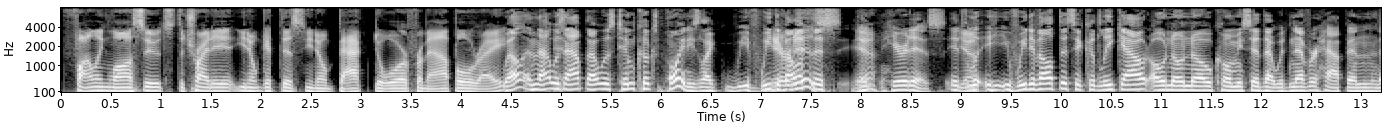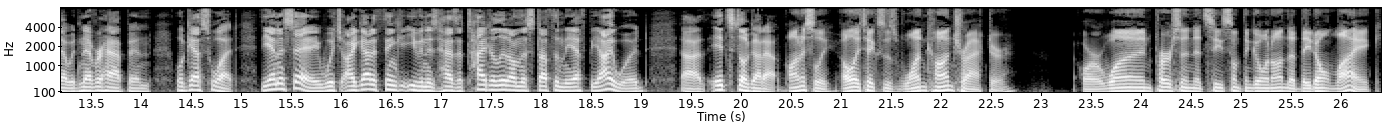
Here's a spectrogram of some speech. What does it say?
filing lawsuits to try to, you know, get this, you know, backdoor from Apple, right? Well, and that was app. That was Tim Cook's point. He's like, if we Here develop is. this, Yeah. it- here it is. It, Yeah. If we develop this, it could leak out. Oh no, no, Comey said that would never happen. That would never happen. Well, guess what? The NSA, which I got to think even is, has a tighter lid on this stuff than the FBI would, uh, it still got out. honestly, all it takes is one contractor or one person that sees something going on that they don't like,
